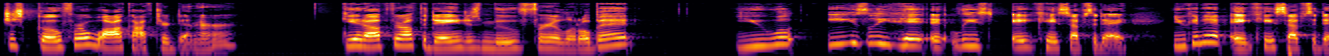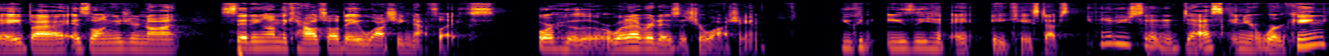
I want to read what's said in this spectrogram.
Just go for a walk after dinner. Get up throughout the day and just move for a little bit. You will easily hit at least 8K steps a day. You can hit 8K steps a day by as long as you're not sitting on the couch all day watching Netflix or Hulu or whatever it is that you're watching you can easily hit 8K steps. Even if you sit at a desk and you're working,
